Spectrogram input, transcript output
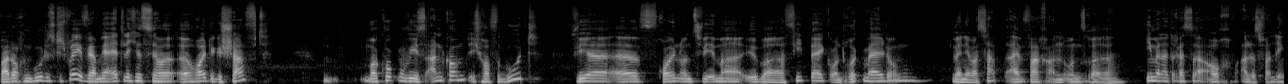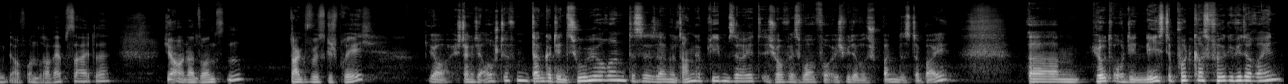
war doch ein gutes Gespräch. Wir haben ja etliches äh, heute geschafft. Mal gucken, wie es ankommt. Ich hoffe gut. Wir äh, freuen uns wie immer über Feedback und Rückmeldungen. Wenn ihr was habt, einfach an unsere E-Mail-Adresse, auch alles verlinkt auf unserer Webseite. Ja, und ansonsten, danke fürs Gespräch. Ja, ich danke dir auch, Steffen. Danke den Zuhörern, dass ihr so lange dran geblieben seid. Ich hoffe, es war für euch wieder was Spannendes dabei. Ähm, hört auch die nächste Podcast-Folge wieder rein.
